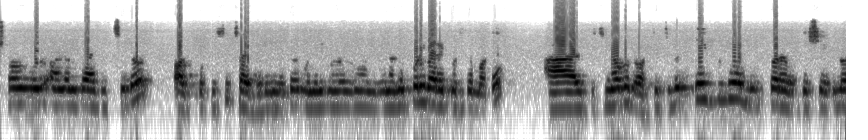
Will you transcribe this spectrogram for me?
স্বর্ণ অলঙ্কার দিচ্ছিল, অল্প কিছু, ছয় ভরির মতো উনি- ওনাদের পরিবারের কথিত মতে। আর কিছু নগদ অর্থ ছিল। এইগুলো লুট করার উদ্দেশ্যে, এগুলো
